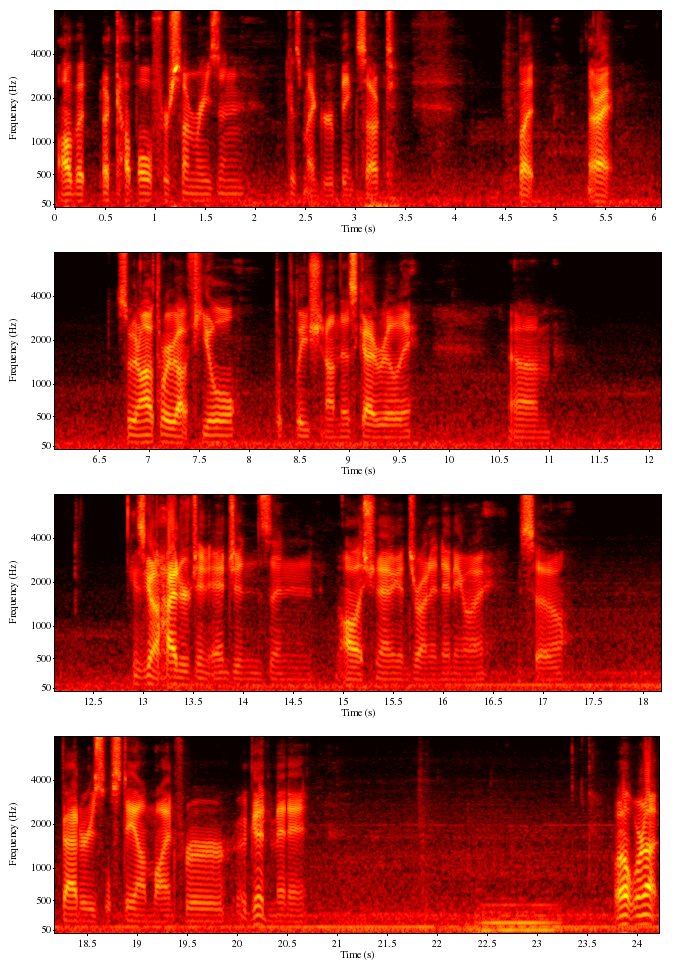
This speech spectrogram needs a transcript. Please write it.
All but a couple for some reason, because my grouping sucked. But, alright. So we don't have to worry about fuel depletion on this guy, really. Um, he's got hydrogen engines and all the shenanigans running anyway, so batteries will stay online for a good minute. Well, we're not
